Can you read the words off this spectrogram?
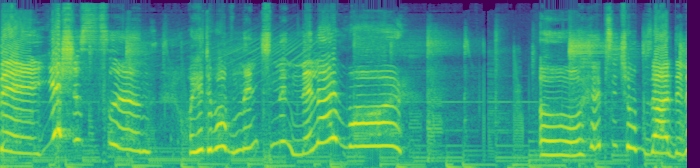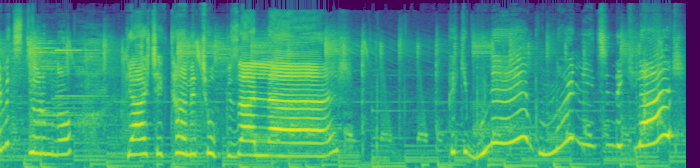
be yaşasın. Ay acaba bunların içinde neler var? Aa, hepsi çok güzel. Denemek istiyorum bunu. Gerçekten de çok güzeller. Peki bu ne? Bunlar ne içindekiler?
